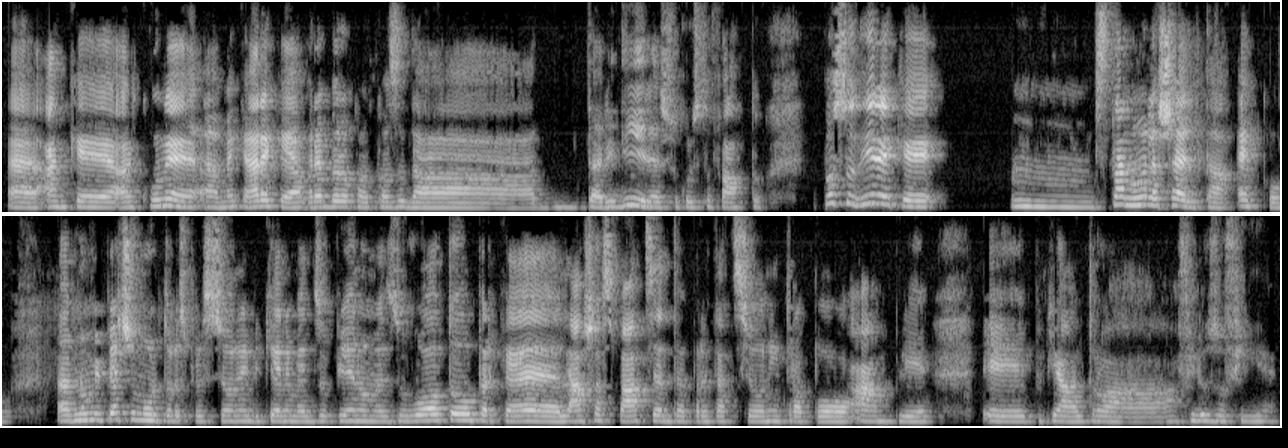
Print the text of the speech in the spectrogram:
eh, anche alcune a me care, che avrebbero qualcosa da, da ridire su questo fatto. Posso dire che Mhmm, sta a noi la scelta, ecco. Ehm, non mi piace molto l'espressione bicchiere mezzo pieno, mezzo vuoto, perché lascia spazio a interpretazioni troppo ampie e più che altro a filosofie.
